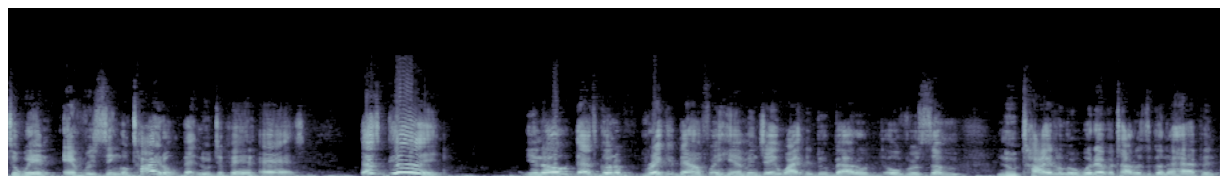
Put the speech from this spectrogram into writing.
to win every single title that New Japan has. That's good you know, that's gonna break it down for him and Jay White to do battle over some new title or whatever title is gonna happen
